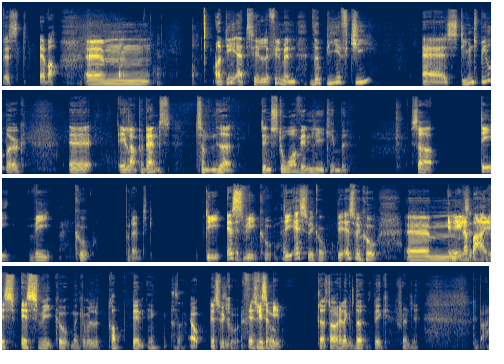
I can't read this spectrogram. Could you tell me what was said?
Best ever. Øhm, og det er til filmen The BFG af Steven Spielberg. Øh, eller på dansk, som den hedder, Den Store Venlige Kæmpe. Så DVK på dansk. Det er SVK. Det er SVK. Det er SVK. Øhm, Eller bare S- SVK, man kan vel droppe den, ikke? Altså, Jo, SVK. ja. SVK. ligesom i, der står heller ikke The Big Friendly. Det er bare...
